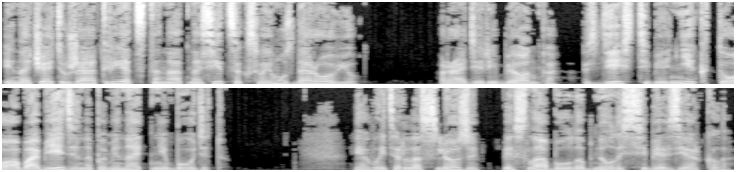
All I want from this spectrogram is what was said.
и начать уже ответственно относиться к своему здоровью. Ради ребенка здесь тебе никто об обеде напоминать не будет. Я вытерла слезы и слабо улыбнулась себе в зеркало.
